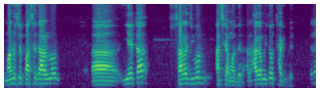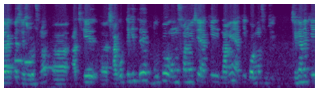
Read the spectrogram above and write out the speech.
মানুষের পাশে দাঁড়ানোর ইয়েটা সারা জীবন আছে আমাদের আর আগামীতেও থাকবে। একটা শেষ প্রশ্ন। আজকে আহ, সাগরদিঘিতে দুটো অনুষ্ঠান হয়েছে একই নামে একই কর্মসূচি। সেখানে কি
